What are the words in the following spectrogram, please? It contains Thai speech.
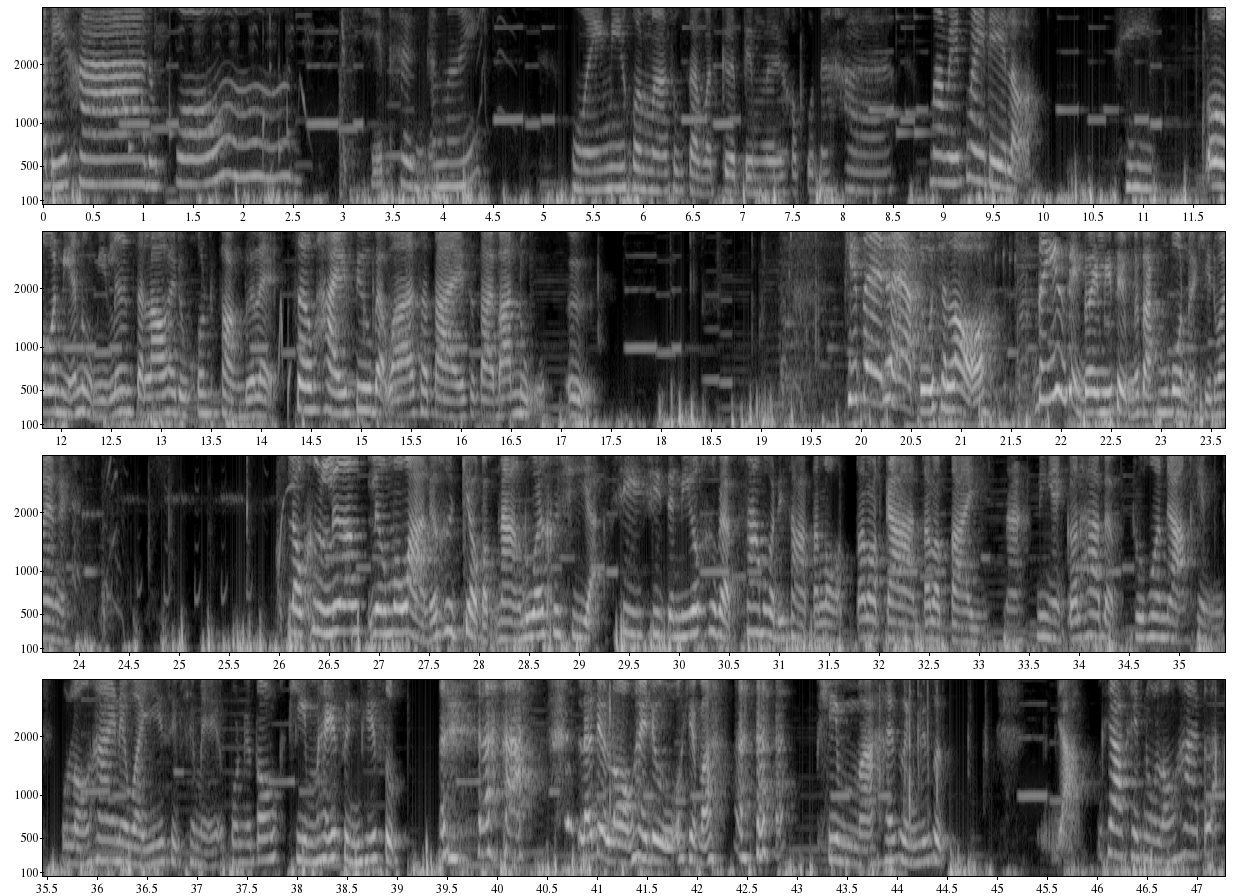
สวัสดีค่ะทุกคน คิดถึงกันไหมโอ้ยมีคนมาสุขสันต์วันเกิดเต็มเลยขอบคุณนะคะ มาเมดไมเดย์เหรอโอ้วันนี้หนูมีเรื่องจะเล่าให้ทุกคนฟังด้วยแหละเซอร์ไพรส์ฟิลแบบว่าสไตล์สไตล์บ้านหนู เออ พี่เจเธอแอบดูฉันเหรอ ได้ยินเสียงตัวเองรีเฟกมาจากข้างบนอะคิดว่ายังไง เราคือเรื่องเรื่องเมื่อวานก็คือเกี่ยวกับนางด้วยคือชีอะชีชีเจนนี่ก็คือแบบสร้างประวัติศาสตร์ตลอดตลอดการตลอดไปนะนี่ไงก็ถ้าแบบทุกคนอยากเห็นหนูร้องไห้ในวัย 20 ใช่ไหมคนก็ต้องพิมพ์ให้ซึ้งที่สุด แล้วเดี๋ยวร้องให้ดู โอเคปะพิมพ์มาให้ซึ้งที่สุด อยากอยากเห็นหนูร้องไห้ปะล่ะ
